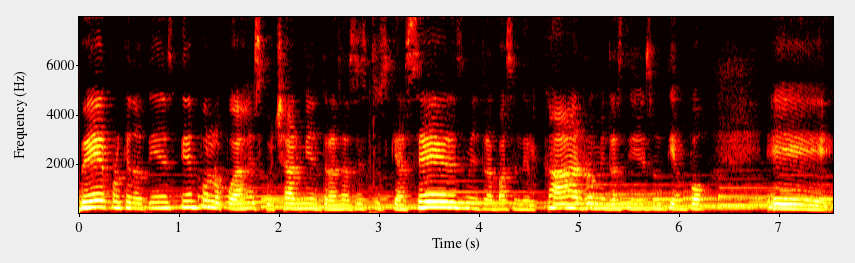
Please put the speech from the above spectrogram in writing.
ver porque no tienes tiempo, lo puedas escuchar mientras haces tus quehaceres, mientras vas en el carro, mientras tienes un tiempo, eh,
